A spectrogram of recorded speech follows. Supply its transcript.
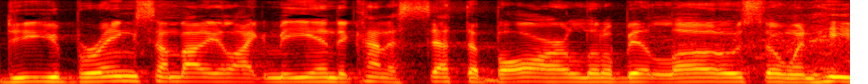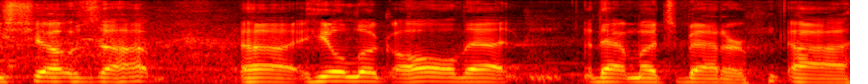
Do you bring somebody like me in to kind of set the bar a little bit low so when he shows up, uh, he'll look all that that much better. Uh,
